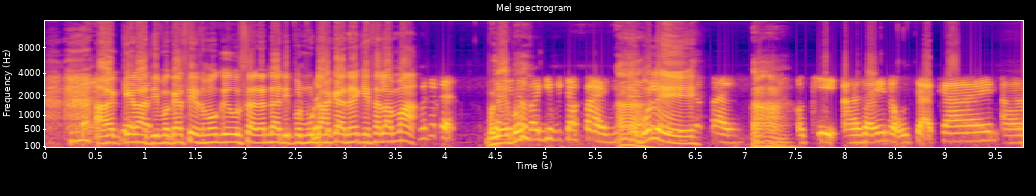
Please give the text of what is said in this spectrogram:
Okeylah, terima kasih. Semoga urusan anda dipermudahkan eh. Kisah lama. Betul? Boleh saya apa? nak bagi ucapan. Ah. Eh, boleh. Ucapan. Ah, Ah, ah. Okey, uh, saya nak ucapkan uh,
